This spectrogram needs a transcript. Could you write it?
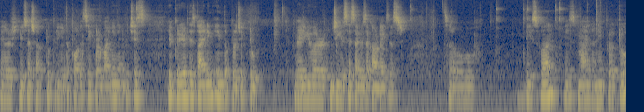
where you just have to create the policy for binding and which is you create this binding in the project 2 where your GSA service account exists. So this one is my learning pro 2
